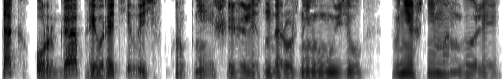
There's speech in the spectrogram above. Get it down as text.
Так Урга превратилась в крупнейший железнодорожный узел внешней Монголии.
